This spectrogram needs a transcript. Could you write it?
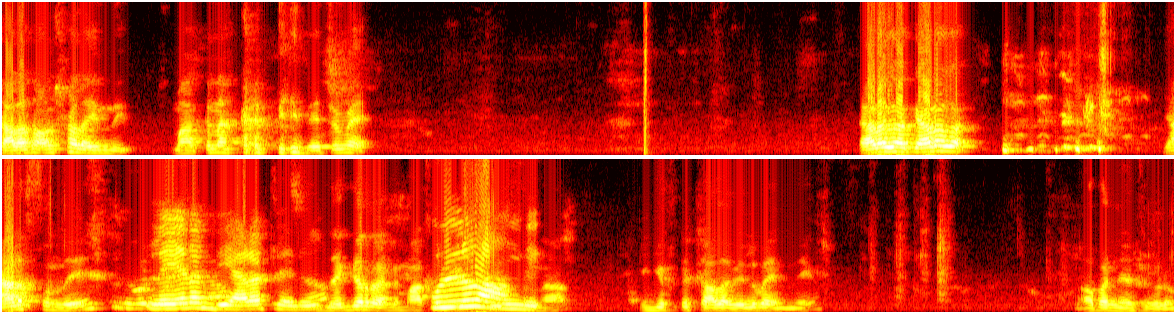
చాలా సంవత్సరాలు అయింది మా అక్క నాకు కట్టి నిజమే. ఏడవగా ఏడవగా. ఏడొస్తుంది? లేదండి ఆడట్లేదు దగ్గర రండి gift గా ఉంది. ఈ గిఫ్ట్ చాలా విలువైంది. ఓపెన్ చేసి చూడు.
